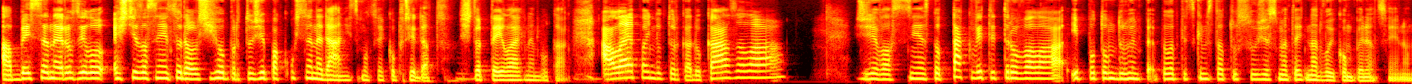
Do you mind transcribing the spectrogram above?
aby se nerozjelo ještě zase něco dalšího, protože pak už se nedá nic moc jako přidat. Čtvrtý lék nebo tak. Ale paní doktorka dokázala, že vlastně to tak vytitrovala i po tom druhém epileptickém statusu, že jsme teď na dvojkombinaci jenom.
